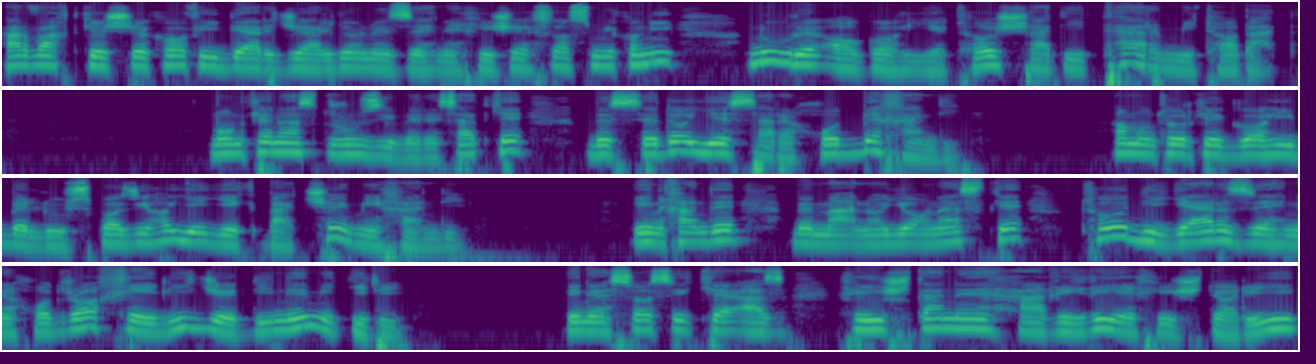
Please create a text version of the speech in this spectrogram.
هر وقت که شکافی در جریان ذهن خیش احساس می کنی، نور آگاهی تو شدیدتر می تابد. ممکن است روزی برسد که به صدای سر خود بخندی. همانطور که گاهی به لوسبازی های یک بچه می خندی. این خنده به معنای آن است که تو دیگر ذهن خود را خیلی جدی نمی‌گیری. این احساسی که از خیشتن حقیقی خیشداری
